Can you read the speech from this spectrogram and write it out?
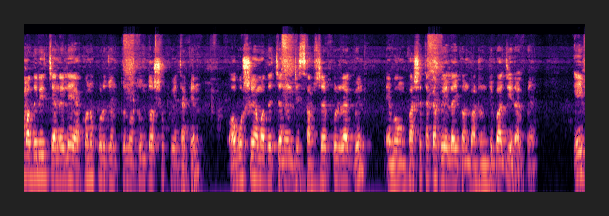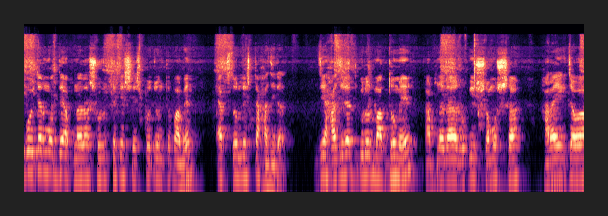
আমাদের এই চ্যানেলে এখনও পর্যন্ত নতুন দর্শক হয়ে থাকেন, অবশ্যই আমাদের চ্যানেলটি সাবস্ক্রাইব করে রাখবেন এবং পাশে থাকা বেল আইকন বাটনটি বাজিয়ে রাখবেন। এই বইটার মধ্যে আপনারা শুরু থেকে শেষ পর্যন্ত পাবেন একচল্লিশটা হাজিরাত। যে হাজিরাতগুলোর মাধ্যমে আপনারা রোগীর সমস্যা হারাই যাওয়া,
